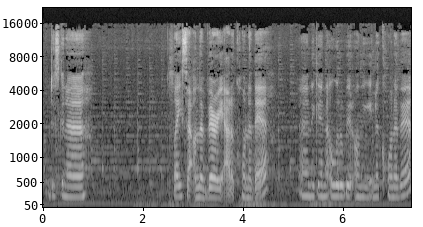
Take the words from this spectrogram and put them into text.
I'm just going to place that on the very outer corner there and again a little bit on the inner corner there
